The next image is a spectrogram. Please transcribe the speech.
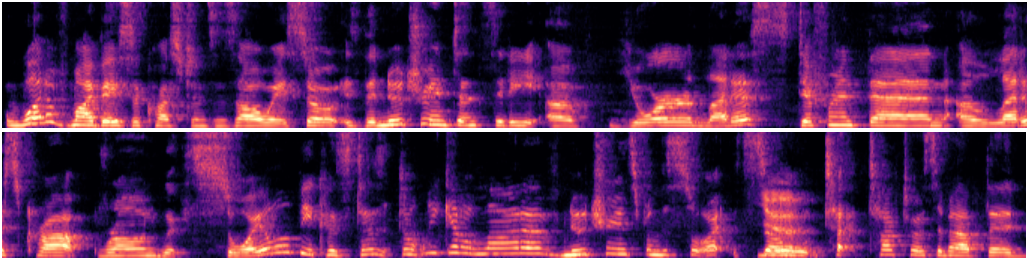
one of my basic questions is always so is the nutrient density of your lettuce different than a lettuce crop grown with soil because does, don't we get a lot of nutrients from the soil so Yeah. t- talk to us about the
